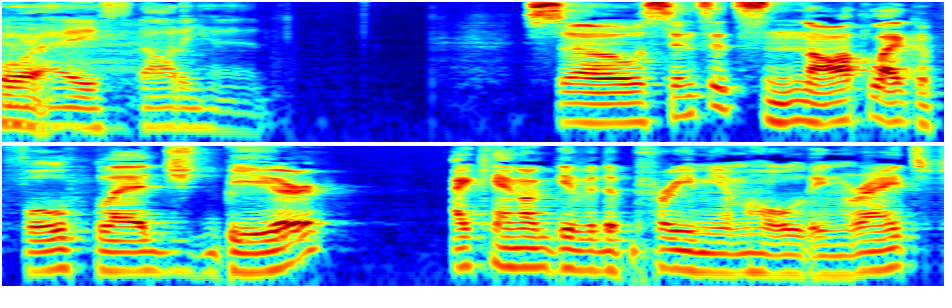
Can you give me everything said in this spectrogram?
for a starting hand. So since it's not like a full fledged beer, I cannot give it a premium holding, right?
